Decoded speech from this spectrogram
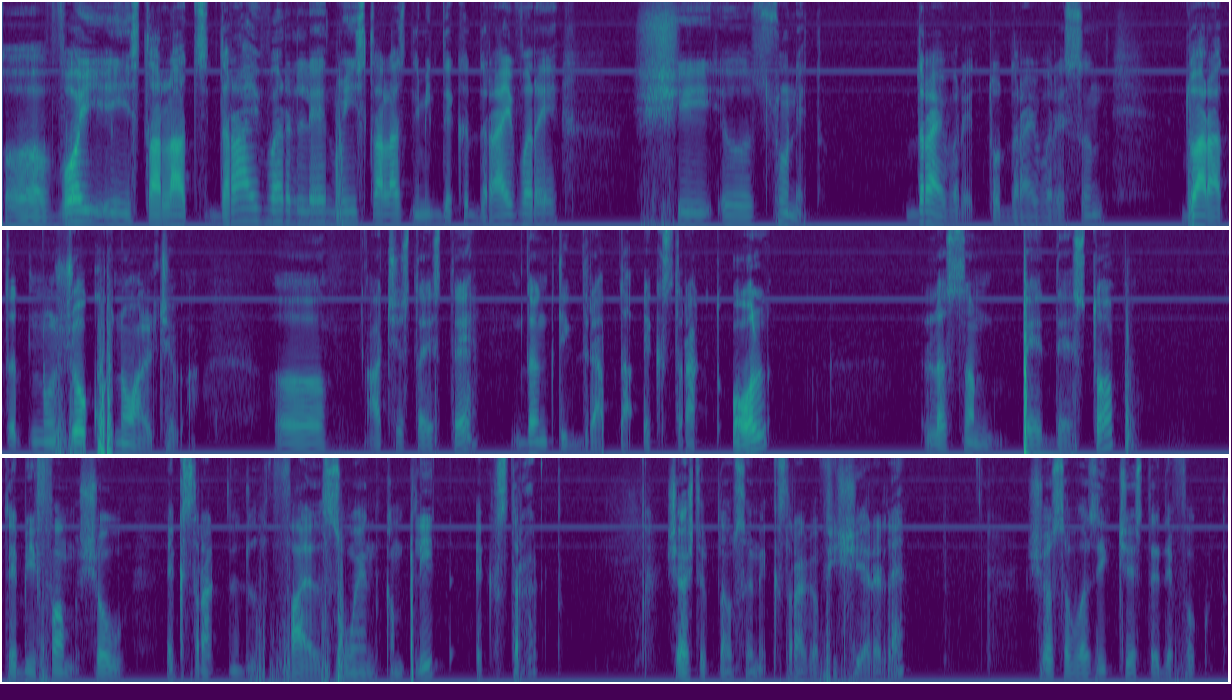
Uh, voi instalați driverele, nu instalați nimic decât drivere și uh, sunet. Drivere, tot drivere sunt, doar atât, nu jocuri, nu altceva. Uh, acesta este, dăm click dreapta, extract all, lăsăm pe desktop, debifăm show extracted files when complete, extract și așteptăm să ne extragă fișierele și o să vă zic ce este de făcut.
